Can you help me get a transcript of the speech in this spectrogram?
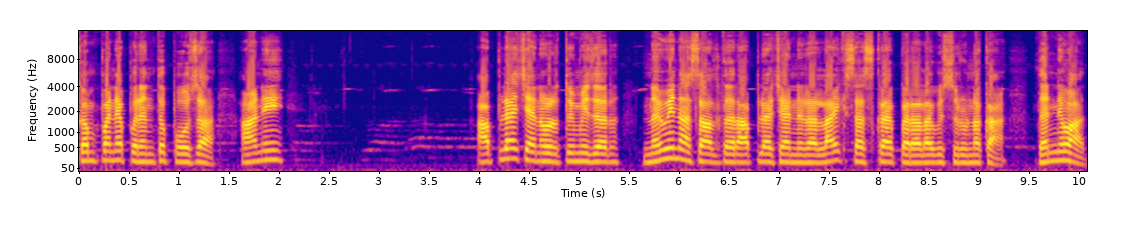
कंपन्यापर्यंत पोहोचा. आणि आपल्या चॅनलवर तुम्ही जर नवीन असाल तर आपल्या चॅनलला लाईक सबस्क्राईब करायला विसरू नका. धन्यवाद.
